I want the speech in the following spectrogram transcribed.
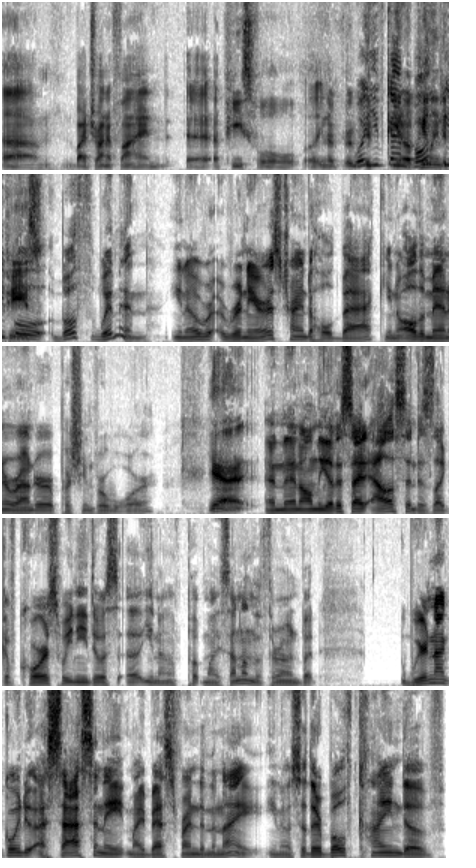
um, by trying to find a, a peaceful, uh, you know, well you've got you know, both appealing to peace. people both women you know R- is trying to hold back you know all the men around her are pushing for war Yeah, And then on the other side, Alicent is like, of course we need to, uh, you know, put my son on the throne, but we're not going to assassinate my best friend in the night, you know. So they're both kind of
